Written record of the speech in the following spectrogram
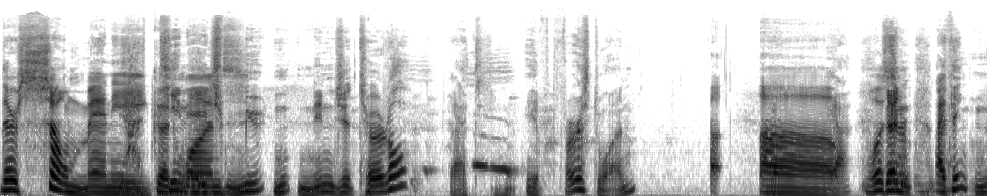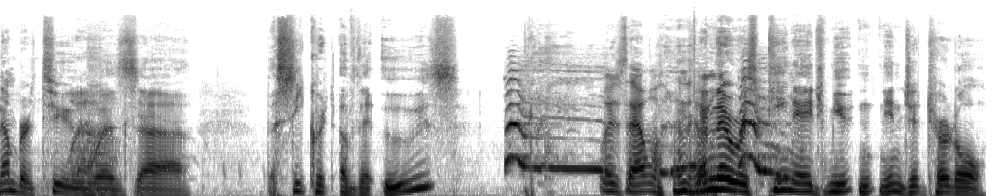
There's so many yeah, good Teenage ones. Teenage Mutant Ninja Turtle. That's the first one. Uh, yeah. then I think number two well, was uh, The Secret of the Ooze. Was that one? and there was Teenage Mutant Ninja Turtle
